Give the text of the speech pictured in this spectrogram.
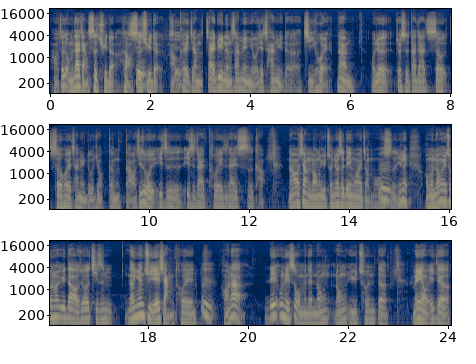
好，这是我们在讲市区的，好，市区的，好，可以这样在绿能上面有一些参与的机会。那我觉得就是大家社社会参与度就更高。其实我一直一直在推，一直在思考。然后像农渔村又是另外一种模式，嗯、因为我们农渔村会遇到，说其实能源局也想推，嗯，好，那另问题是我们的农农渔村的没有一个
